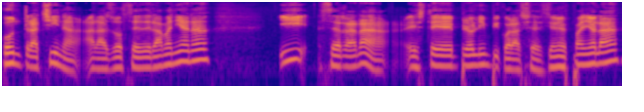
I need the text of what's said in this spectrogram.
contra China a las 12 de la mañana y cerrará este preolímpico la selección española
